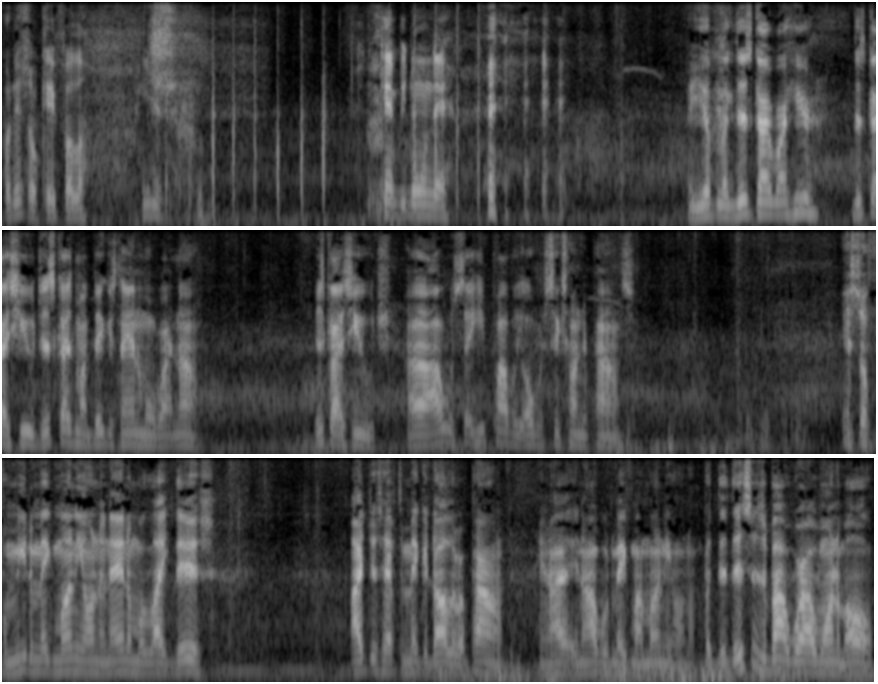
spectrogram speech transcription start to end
But it's okay, fella. You just can't be doing that. yep, like this guy right here. This guy's huge. This guy's my biggest animal right now. This guy's huge. Uh, I would say he's probably over 600 pounds. And so for me to make money on an animal like this, I just have to make a dollar a pound and I and I would make my money on them. But th this is about where I want them all.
